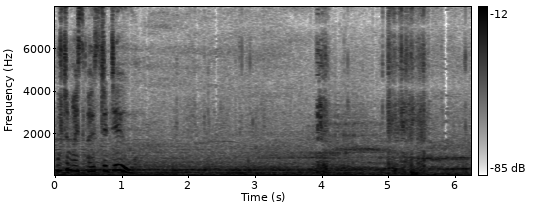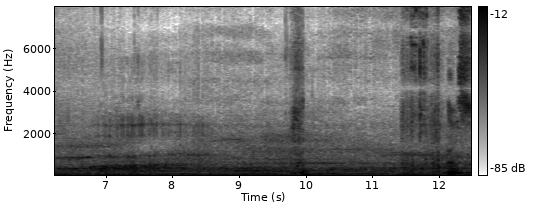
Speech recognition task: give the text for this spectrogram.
What am I supposed to do? Nice.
